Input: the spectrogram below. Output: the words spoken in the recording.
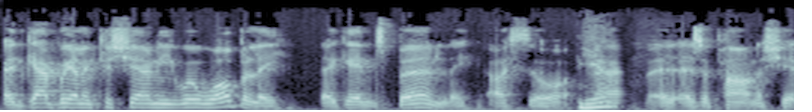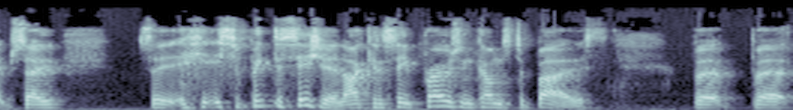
and Gabriel and Koscielny were wobbly against Burnley, I thought, yeah. Uh, as a partnership. So so it's a big decision. I can see pros and cons to both, but but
